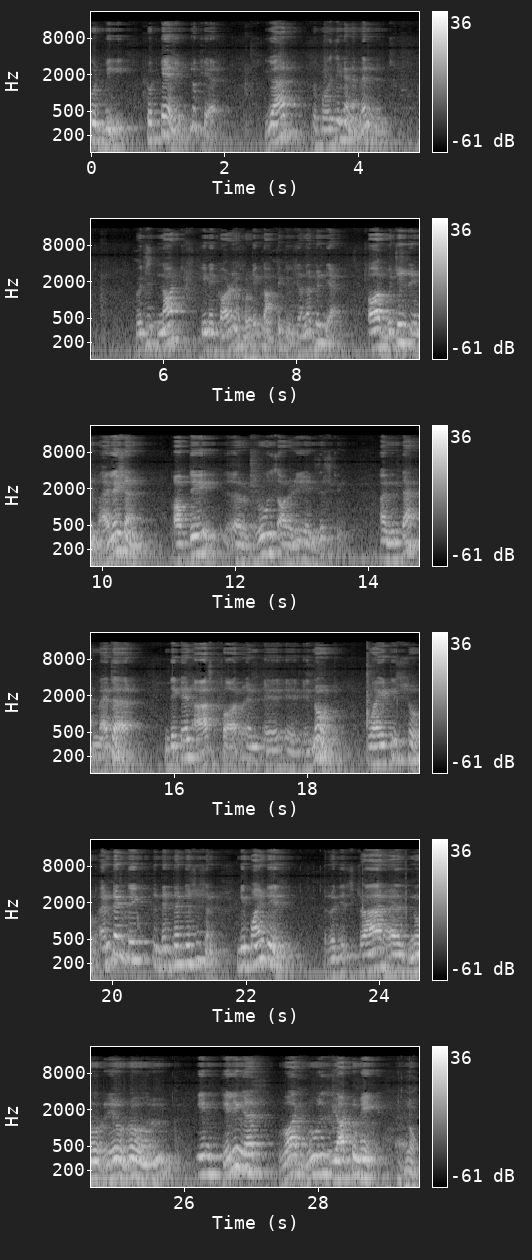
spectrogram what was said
could be to tell, look here, you are proposing an amendment which is not in accordance with the Constitution of India or which is in violation of the uh, rules already existing. And in that matter, they can ask for an, a, a, a note why it is so and then take the, the decision. The point is, registrar has no real role in telling us what rules we ought to make. No.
